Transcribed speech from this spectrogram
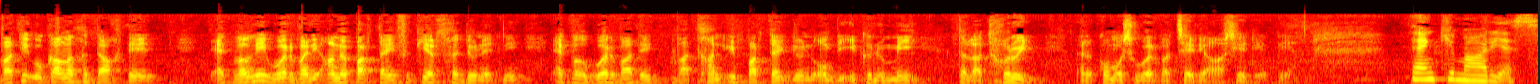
wat u ook al in gedagte het. Ek wil nie hoor wat die ander party verkeerd gedoen het nie. Ek wil hoor wat het wat gaan u party doen om die ekonomie te laat groei? En kom ons hoor wat sê die ACDP. Thank you, Marius.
